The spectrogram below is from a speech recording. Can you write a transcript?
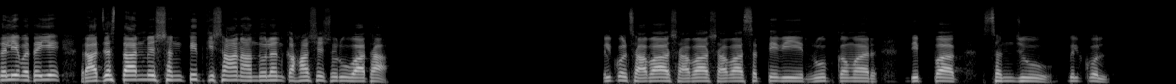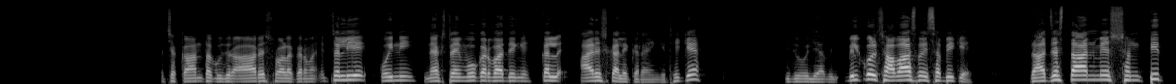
चलिए बताइए, राजस्थान में संगठित किसान आंदोलन कहाँ से शुरू हुआ था? बिल्कुल शाबा शाबा शाबा सत्यवीर रूप कंवर दीपक, संजू, बिल्कुल। अच्छा कांता गुजरा आर एस वाला करवा, चलिए, कोई नहीं नेक्स्ट टाइम वो करवा देंगे, कल आर एस का लेकर आएँगे, ठीक है? बिल्कुल शाबाश भाई सभी के। राजस्थान में संगठित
